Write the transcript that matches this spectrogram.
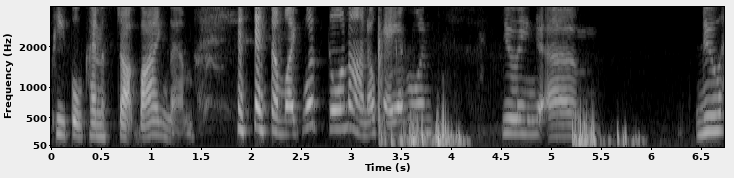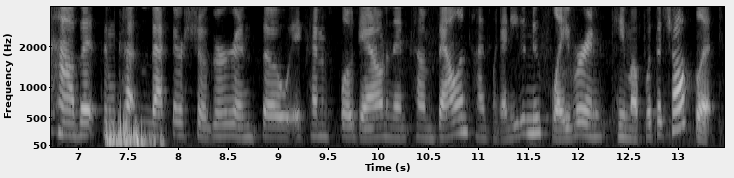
people kind of stopped buying them. and I'm like, what's going on? Okay, everyone's doing um, new habits and cutting back their sugar. And so it kind of slowed down. And then come Valentine's, like, I need a new flavor and came up with the chocolate.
